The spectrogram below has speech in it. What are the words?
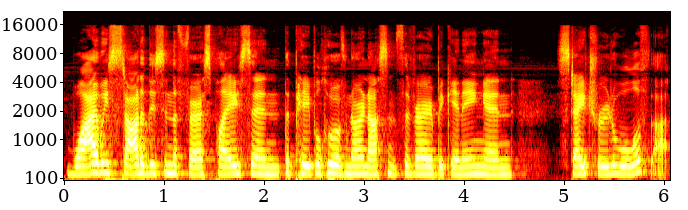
why we started this in the first place and the people who have known us since the very beginning and stay true to all of that.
